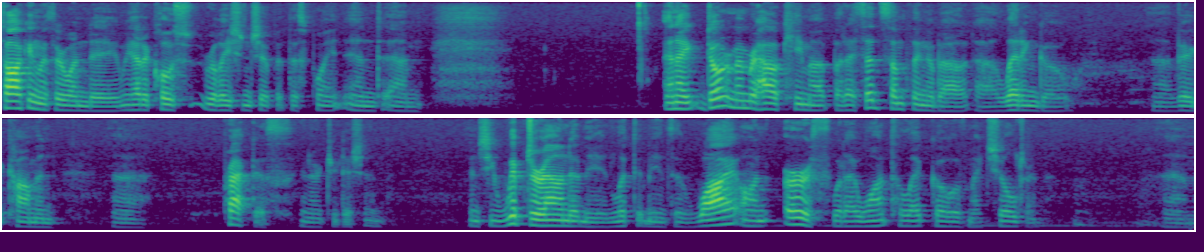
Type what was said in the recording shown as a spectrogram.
talking with her one day, and we had a close relationship at this point, and um, and I don't remember how it came up, but I said something about uh, letting go, uh, very common uh, practice in our tradition. And she whipped around at me and looked at me and said, Why on earth would I want to let go of my children? Um,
